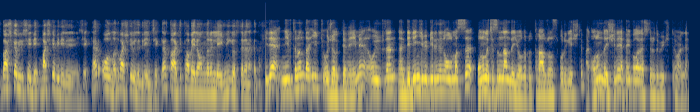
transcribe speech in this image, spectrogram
başka bir şey de, başka biriyle deneyecekler. Olmadı başka biriyle deneyecekler. Ta ki tabela onların lehini gösterene kadar. Bir de Newton'un da ilk hocalık deneyimi. O yüzden yani dediğin gibi birinin olması onun açısından da iyi olurdu. Trabzonspor'u geçtim. Yani onun da işini epey kolaylaştırırdı büyük ihtimalle.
